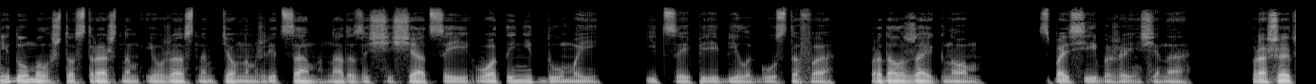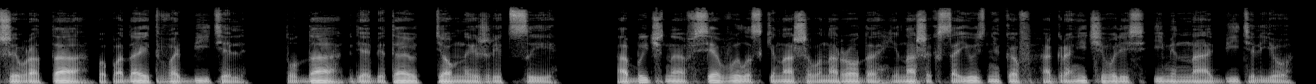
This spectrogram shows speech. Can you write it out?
Не думал, что страшным и ужасным темным жрецам надо защищаться, и вот и не думай. Иция перебила Густава. «Продолжай, гном». «Спасибо, женщина». Прошедший врата попадает в обитель, туда, где обитают темные жрецы. Обычно все вылазки нашего народа и наших союзников ограничивались именно обителью.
